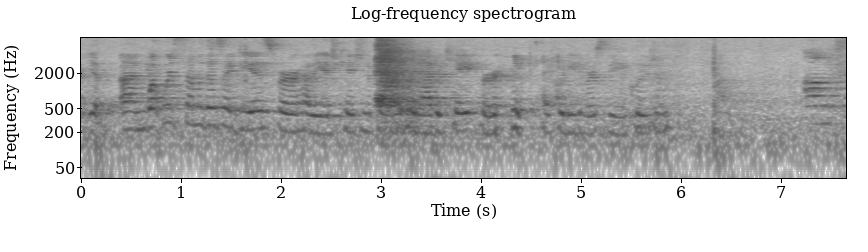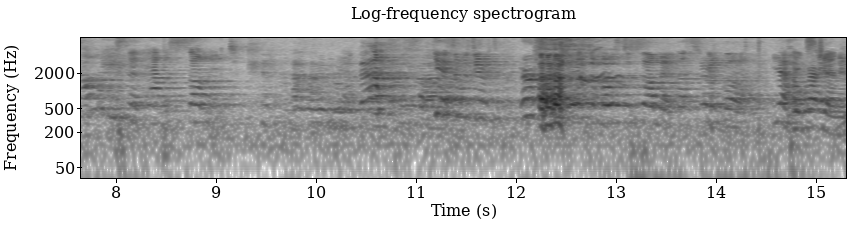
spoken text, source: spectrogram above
Sorry, yeah, and what were some of those ideas for how the education department can advocate for equity, diversity, inclusion? Um, somebody said have a summit. Yes, it was yours. Her sister was to host a summit. That's sort of a. Yeah, Thanks, Jenny.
